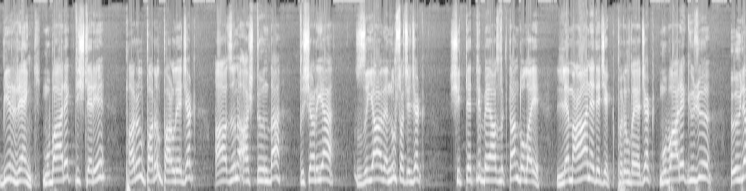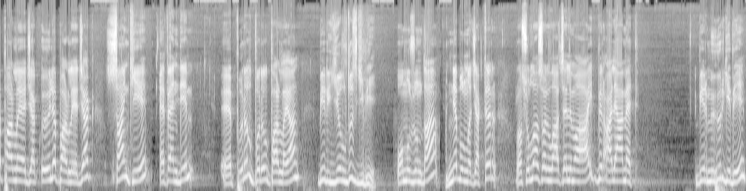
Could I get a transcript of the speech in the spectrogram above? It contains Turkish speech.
bir renk. Mübarek dişleri parıl parıl parlayacak. Ağzını açtığında dışarıya ziya ve nur saçacak şiddetli beyazlıktan dolayı lem'an edecek, pırıldayacak. Mübarek yüzü öyle parlayacak, öyle parlayacak sanki efendim e, pırıl pırıl parlayan bir yıldız gibi omuzunda ne bulunacaktır? Resulullah sallallahu aleyhi ve selleme ait bir alamet. Bir mühür gibi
